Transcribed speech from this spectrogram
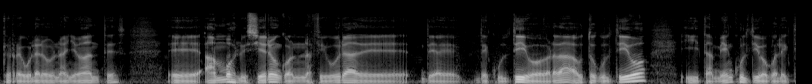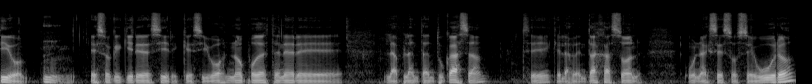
que regularon un año antes, eh, ambos lo hicieron con una figura de, de- de cultivo, ¿verdad? Autocultivo y también cultivo colectivo. ¿Eso qué quiere decir? Que si vos no podés tener eh, la planta en tu casa, ¿sí? que las ventajas son un acceso seguro,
